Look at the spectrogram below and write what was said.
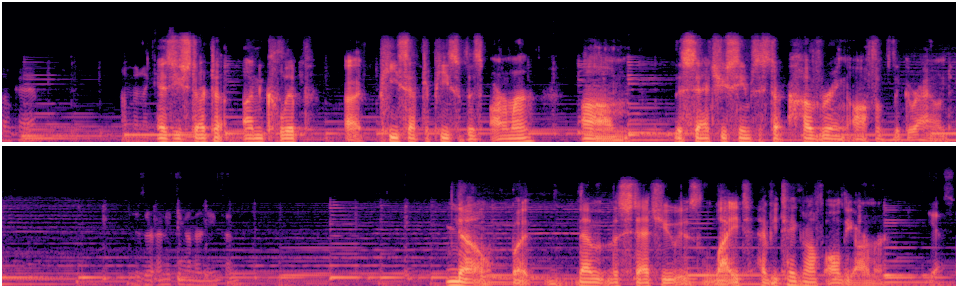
Okay. As you start to unclip uh, piece after piece of this armor, um, the statue seems to start hovering off of the ground. Is there anything underneath him? No, but now that the statue is light, have you taken off all the armor? Yes,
